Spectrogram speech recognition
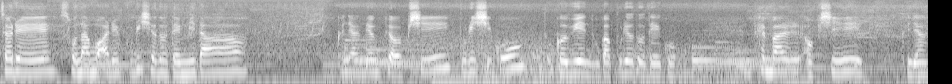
절에 소나무 아래 뿌리셔도 됩니다. 그냥 명패 없이 뿌리시고 또 그 위에 누가 뿌려도 되고 팻말 없이 그냥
